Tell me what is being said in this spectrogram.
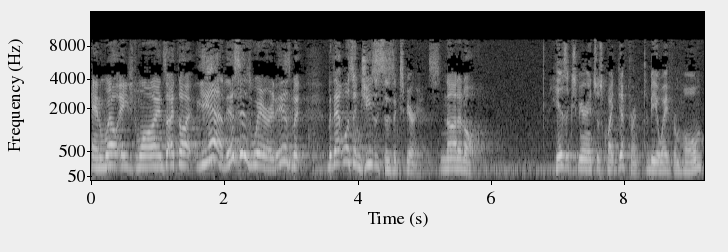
and well aged wines. I thought, yeah, this is where it is, but, but that wasn't Jesus' experience, not at all. His experience was quite different to be away from home.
